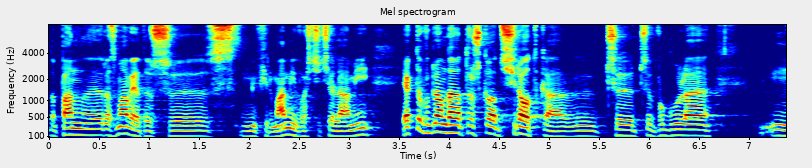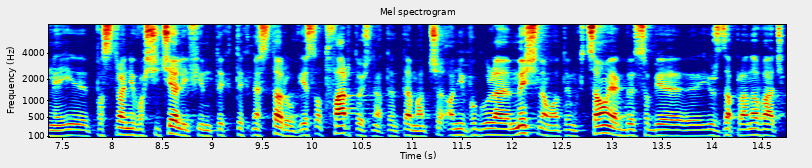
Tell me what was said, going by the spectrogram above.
No pan rozmawia też y, z tymi firmami, właścicielami. Jak to wygląda troszkę od środka? Y, Czy, czy w ogóle y, po stronie właścicieli firm, tych, tych nestorów, jest otwartość na ten temat? Czy oni w ogóle myślą o tym, chcą jakby sobie już zaplanować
